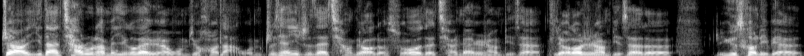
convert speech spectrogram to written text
这样一旦掐住他们一个外援，我们就好打。我们之前一直在强调的，所有的前瞻这场比赛，聊到这场比赛的预测里边。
